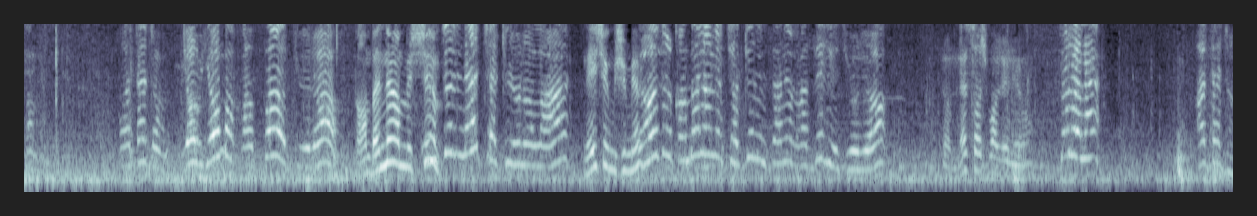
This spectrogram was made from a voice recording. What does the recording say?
tamam. Atacaksın. Ya yama kafa atıyor ha. Tamam ben ne yapmışım? Dur ne çekiyorsun Allah'a? Neyi çekmişim ya? Ya dur kamerayla çekiyorsun insanı rezil ediyor ya. Ya ne saçmalıyorsun ya? Dur hele. Atacan.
